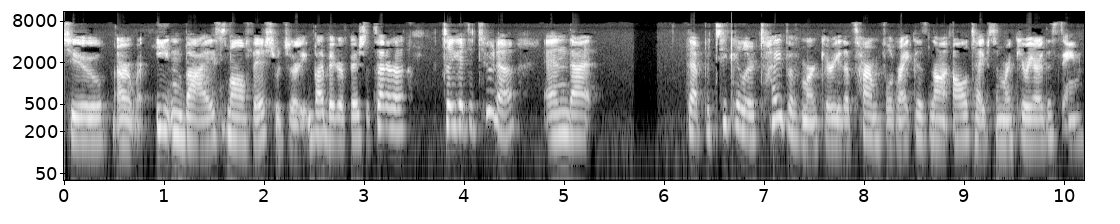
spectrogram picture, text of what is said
to or eaten by small fish, which are eaten by bigger fish, etc. So you get to tuna, and that that particular type of mercury that's harmful, right? Because not all types of mercury are the same.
